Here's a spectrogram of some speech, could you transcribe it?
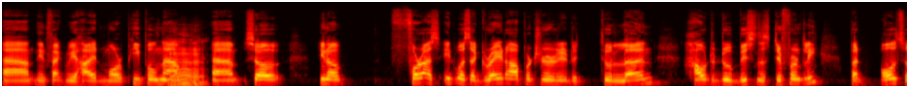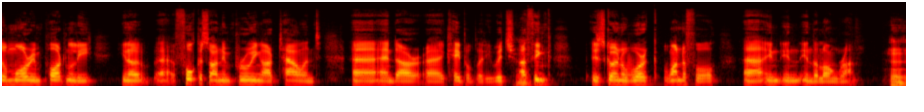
Um, in fact, we hired more people now. Mm. Um, so, you know, for us, it was a great opportunity to, to learn how to do business differently, but also more importantly, you know, uh, focus on improving our talent uh, and our uh, capability, which. I think is going to work wonderful uh, in, in, in the long run. Hmm.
